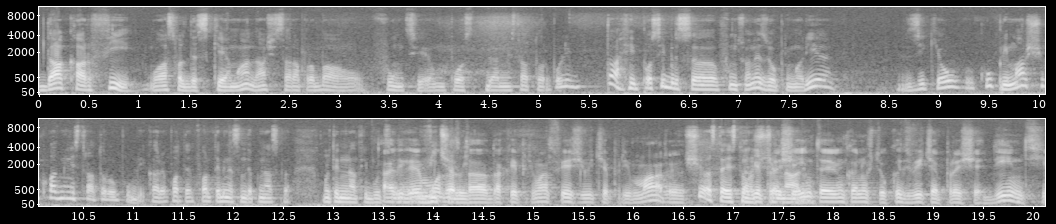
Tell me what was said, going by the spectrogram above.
Dacă ar fi o astfel de schemă da, și s-ar aproba o funcție, un post de administrator public, da, e posibil să funcționeze o primărie, zic eu, cu primar și cu administratorul public, care poate foarte bine să îndeplinească multe din atribuțiile Adică e în modul vicelui. ăsta, dacă e primar, să fie și viceprimar. Și ăsta este dacă un e scenariu. președinte, încă nu știu câți vicepreședinți.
